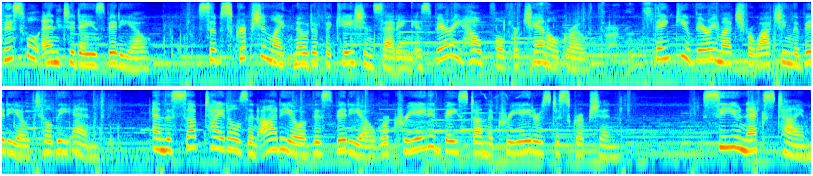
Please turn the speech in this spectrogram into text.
This will end today's video. Subscription-like notification setting is very helpful for channel growth. Thank you very much for watching the video till the end. And the subtitles and audio of this video were created based on the creator's description. See you next time.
